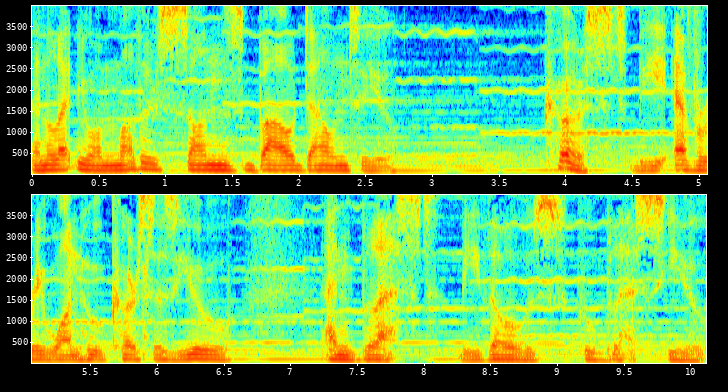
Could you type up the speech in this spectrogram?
and let your mother's sons bow down to you. Cursed be everyone who curses you, and blessed be those who bless you.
